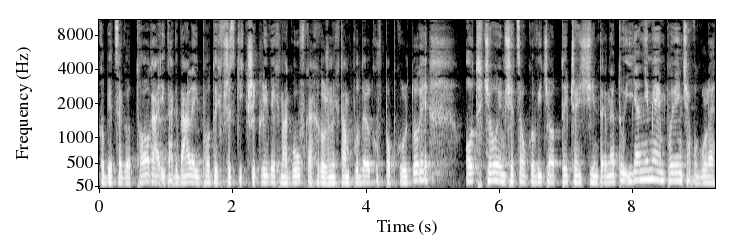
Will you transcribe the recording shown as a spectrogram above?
kobiecego Tora i tak dalej, po tych wszystkich krzykliwych nagłówkach różnych tam pudelków popkultury, odciąłem się całkowicie od tej części internetu i ja nie miałem pojęcia w ogóle,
